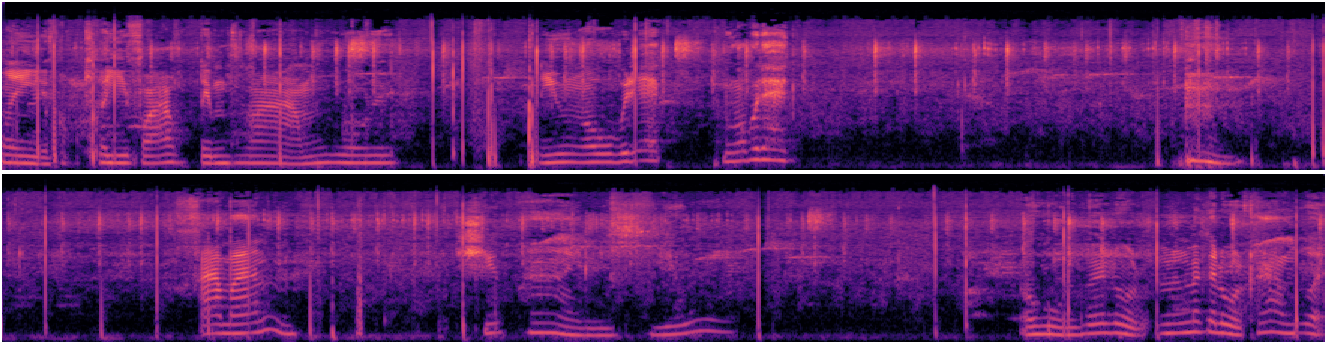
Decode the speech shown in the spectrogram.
นี่ฝักชีฟ้าเต็มสนามวัวเลยนี่มึงเอาไปแดกมึงเอาไปแดกฆ่ามัน ชิบหายเลยเขียวโอ้โหไม่กระโดดมันไม่กระโดดข้ามด้วย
